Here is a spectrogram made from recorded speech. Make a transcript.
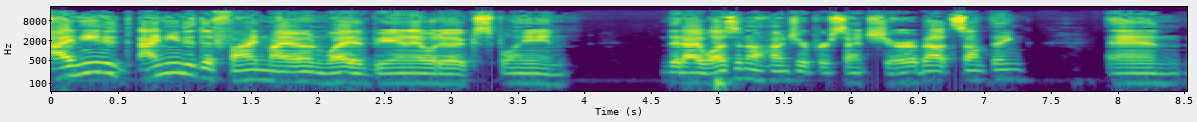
I needed I needed to find my own way of being able to explain that I wasn't hundred percent sure about something, and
